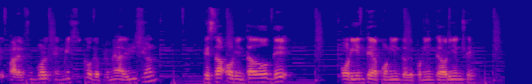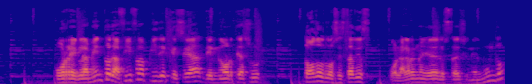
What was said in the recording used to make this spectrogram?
eh, para el fútbol en México de primera división que está orientado de oriente a poniente, de poniente a oriente. Por reglamento, la FIFA pide que sea de norte a sur. Todos los estadios, o la gran mayoría de los estadios en el mundo,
